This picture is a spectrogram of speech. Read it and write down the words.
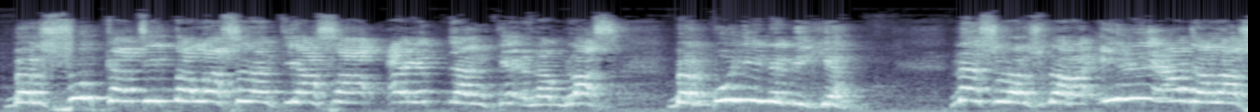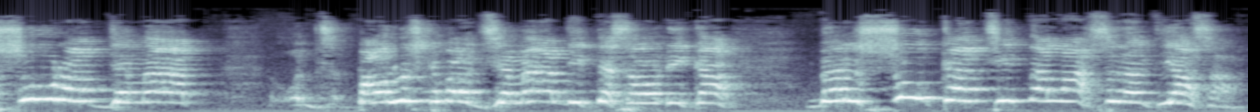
bersuka citalah senantiasa ayat yang ke-16 berbunyi demikian. Nah saudara-saudara ini adalah surat jemaat Paulus kepada jemaat di Tesalonika bersuka citalah senantiasa.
